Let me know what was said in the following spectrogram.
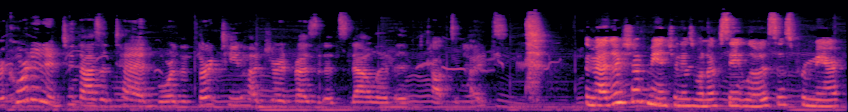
Recorded in 2010, more than 1,300 residents now live in Compton Heights. The Magic Chef Mansion is one of St. Louis's premier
